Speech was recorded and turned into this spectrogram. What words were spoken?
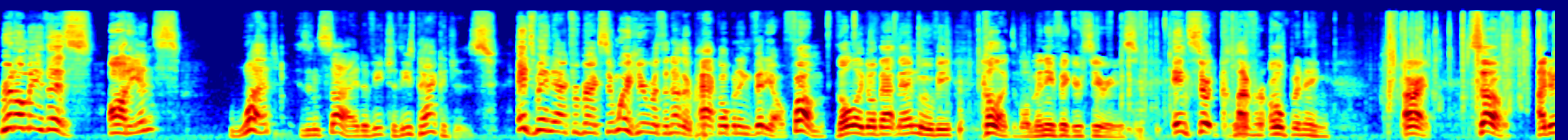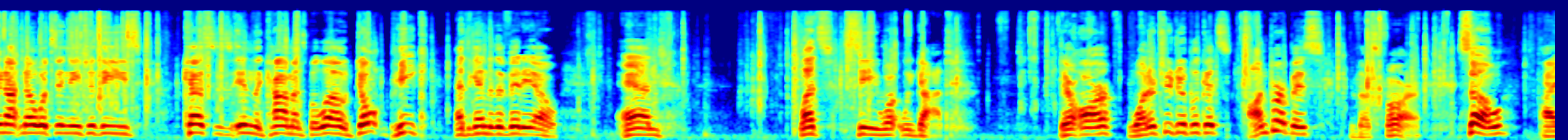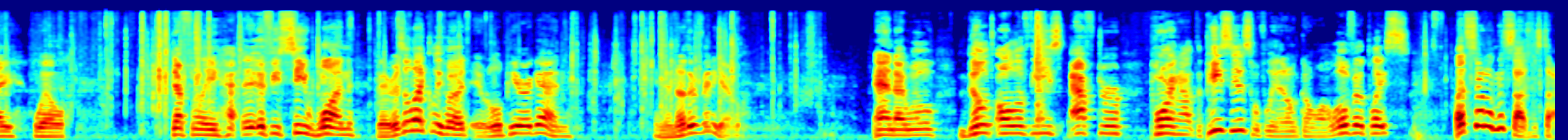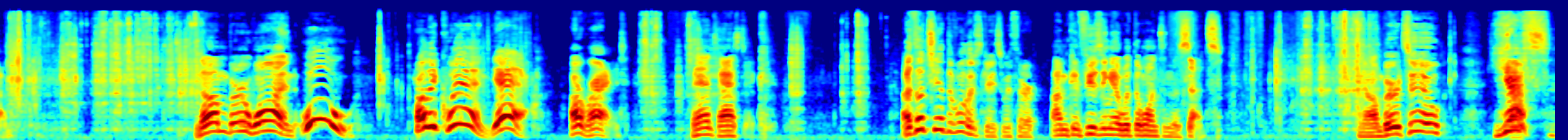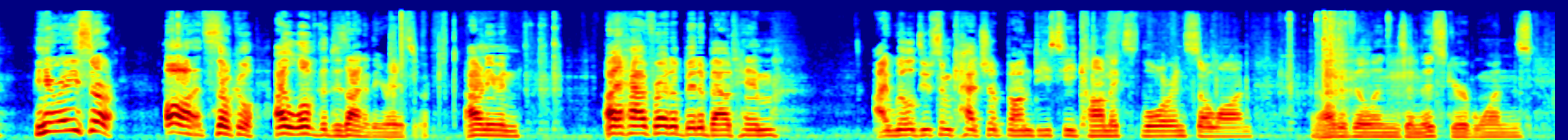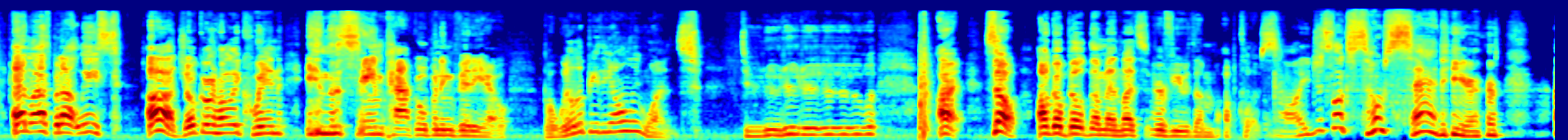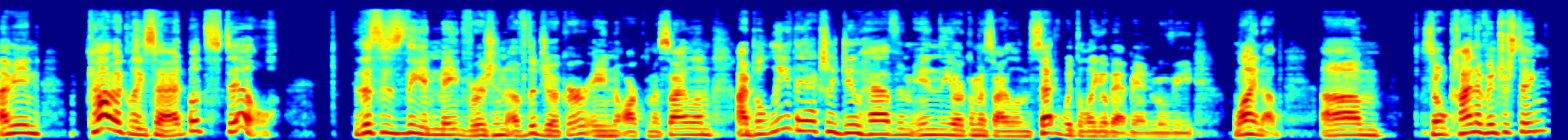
Riddle me this, audience. What is inside of each of these packages? It's Maniac4Bricks, and we're here with another pack opening video from the LEGO Batman Movie Collectible Minifigure Series. Insert clever opening. Alright, so, I do not know what's in each of these. Guesses in the comments below. Don't peek at the end of the video. And let's see what we got. There are one or two duplicates on purpose thus far. So, I will definitely, if you see one, there is a likelihood it will appear again in another video. And I will build all of these after pouring out the pieces. Hopefully they don't go all over the place. Let's start on this side this time. Number one. Woo! Harley Quinn! Yeah! Alright. Fantastic. I thought she had the roller skates with her. I'm confusing it with the ones in the sets. Number two. Yes! The eraser! Oh, that's so cool. I love the design of the eraser. I don't even... I have read a bit about him. I will do some catch up on DC Comics lore and so on. And all the villains and the Skirb ones. And last but not least, ah, Joker and Harley Quinn in the same pack opening video. But will it be the only ones? Do do do do. Alright, so I'll go build them and let's review them up close. Oh, you just look so sad here. I mean, comically sad, but still. This is the inmate version of the Joker in Arkham Asylum. I believe they actually do have him in the Arkham Asylum set with the Lego Batman movie lineup. Um, so kind of interesting,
